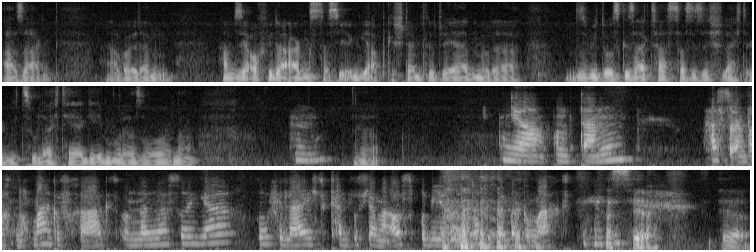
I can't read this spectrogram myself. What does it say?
Ja sagen. Ja, weil dann haben sie auch wieder Angst, dass sie irgendwie abgestempelt werden oder so wie du es gesagt hast, dass sie sich vielleicht irgendwie zu leicht hergeben oder so, ne? Hm. Ja. Ja, und dann hast du einfach nochmal gefragt und dann warst du, ja, so vielleicht, kannst du es ja mal ausprobieren und hast es einfach gemacht. Sehr, ja.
